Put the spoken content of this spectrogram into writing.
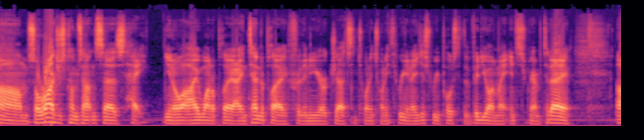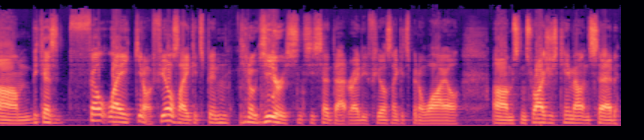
Um, so Rodgers comes out and says, hey, you know, I want to play, I intend to play for the New York Jets in 2023. And I just reposted the video on my Instagram today um, because it felt like, you know, it feels like it's been, you know, years since he said that, right? It feels like it's been a while um, since Rodgers came out and said,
